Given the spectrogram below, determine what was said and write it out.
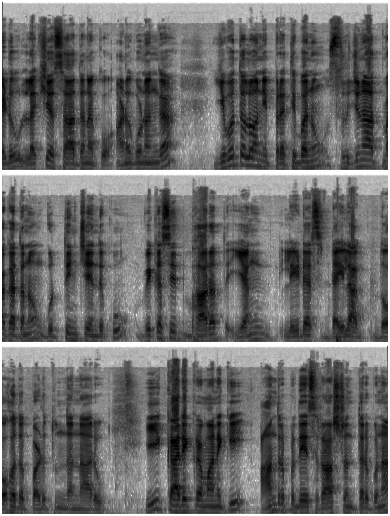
ఏడు లక్ష్య సాధనకు అనుగుణంగా యువతలోని ప్రతిభను సృజనాత్మకతను గుర్తించేందుకు వికసిత్ భారత్ యంగ్ లీడర్స్ డైలాగ్ దోహదపడుతుందన్నారు. ఈ కార్యక్రమానికి ఆంధ్రప్రదేశ్ రాష్ట్రం తరపున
